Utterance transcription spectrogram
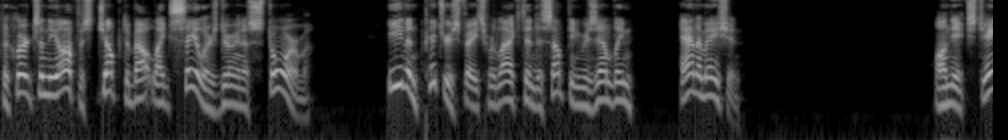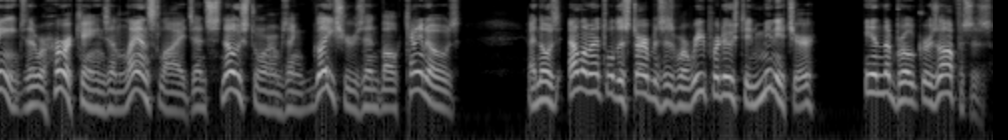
The clerks in the office jumped about like sailors during a storm. Even Pitcher's face relaxed into something resembling animation. On the exchange, there were hurricanes and landslides and snowstorms and glaciers and volcanoes, and those elemental disturbances were reproduced in miniature in the broker's offices.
